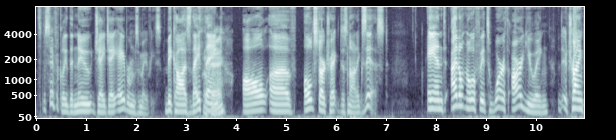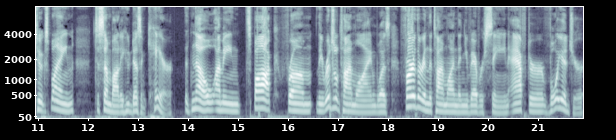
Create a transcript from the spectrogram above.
specifically the new JJ Abrams movies because they think okay. all of old Star Trek does not exist. And I don't know if it's worth arguing uh, trying to explain to somebody who doesn't care no, I mean Spock from the original timeline was further in the timeline than you've ever seen after Voyager.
